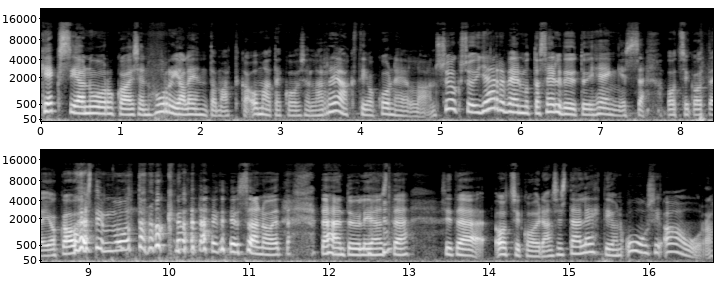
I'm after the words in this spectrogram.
Keksiä nuorukaisen hurja lentomatka omatekoisella reaktiokoneellaan. Syöksyi järveen, mutta selviytyi hengissä. Otsikot ei ole kauheasti muuttanut, kyllä täytyy sanoa, että tähän tyyliin sitä, sitä otsikoidaan. Siis tämä lehti on uusi aura.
